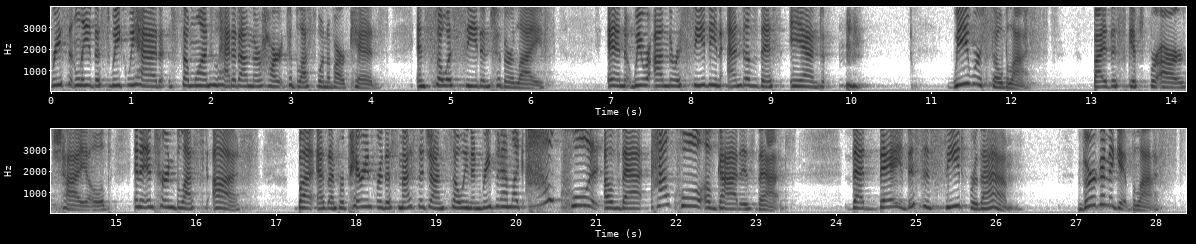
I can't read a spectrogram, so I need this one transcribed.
recently this week we had someone who had it on their heart to bless one of our kids and sow a seed into their life. And we were on the receiving end of this, and we were so blessed by this gift for our child, and it in turn blessed us. But as I'm preparing for this message on sowing and reaping, I'm like, how cool of that, how cool of God is that? that they, this is seed for them. They're to get blessed.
